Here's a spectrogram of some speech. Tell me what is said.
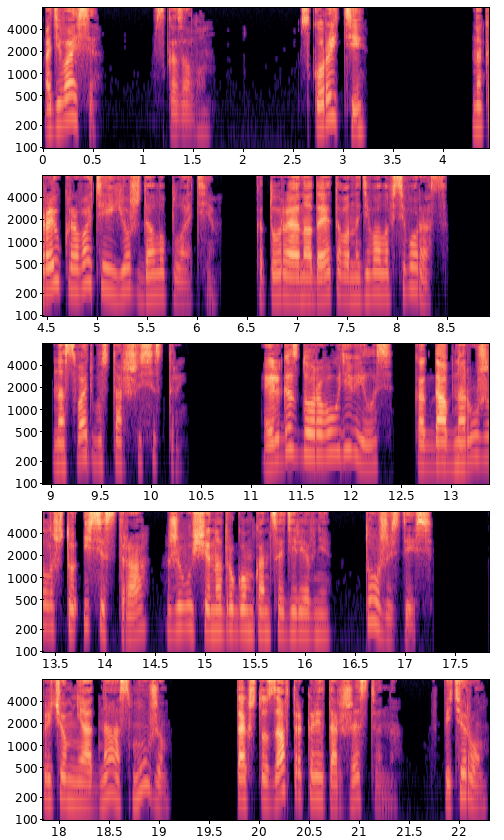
«Одевайся», — сказал он. «Скоро идти». На краю кровати ее ждало платье, которое она до этого надевала всего раз, на свадьбу старшей сестры. Эльга здорово удивилась когда обнаружила, что и сестра, живущая на другом конце деревни, тоже здесь. Причем не одна, а с мужем. Так что завтракали торжественно, в пятером.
